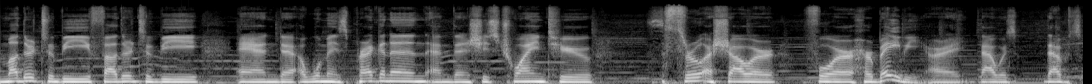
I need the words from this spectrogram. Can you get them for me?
mother to be, father to be, and uh, a woman is pregnant and then she's trying to throw a shower for her baby. All right, that was that was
